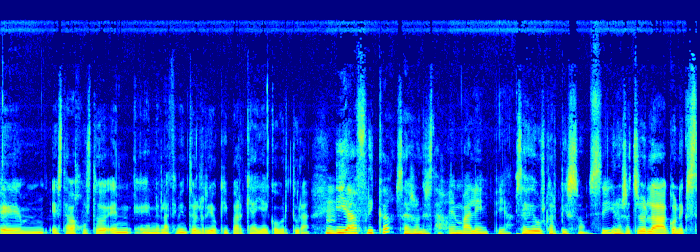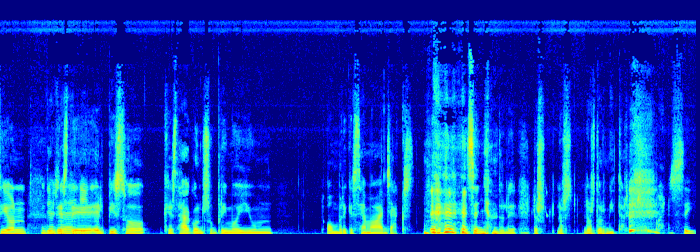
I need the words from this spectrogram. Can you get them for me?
Eh, estaba justo en, en el nacimiento del río Quipar, que ahí hay cobertura. Mm. Y África, ¿sabes dónde estaba? En Valencia. Se ha ido a buscar piso. Sí. Y nos ha hecho la conexión Desde desde, el piso que estaba con su primo y un hombre que se llamaba Jax, enseñándole los, los, los dormitorios. Bueno, Sí,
